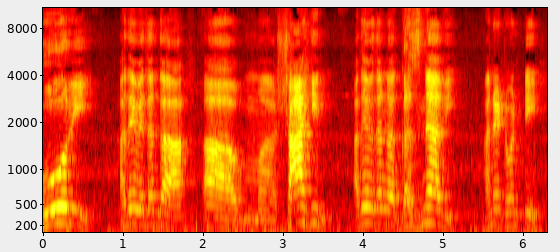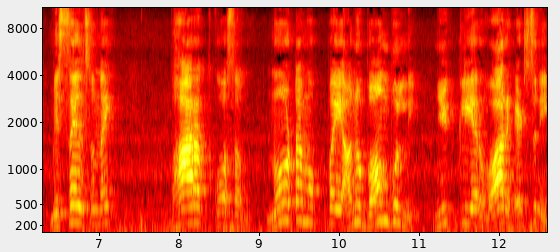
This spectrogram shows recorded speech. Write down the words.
గోరి అదేవిధంగా షాహిన్ అదేవిధంగా గజ్నావి అనేటువంటి మిస్సైల్స్ ఉన్నాయి. భారత్ కోసం నూట ముప్పై అణు బాంబుల్ని న్యూక్లియర్ వార్ హెడ్స్ని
